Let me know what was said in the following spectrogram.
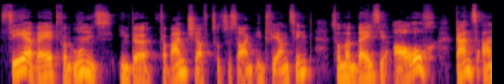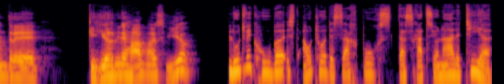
sehr weit von uns in der Verwandtschaft sozusagen entfernt sind, sondern weil sie auch ganz andere Gehirne haben als wir. Ludwig Huber ist Autor des Sachbuchs Das rationale Tier,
